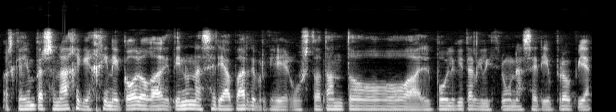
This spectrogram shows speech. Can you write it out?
Pues que hay un personaje que es ginecóloga, que tiene una serie aparte porque gustó tanto al público y tal que le hicieron una serie propia.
